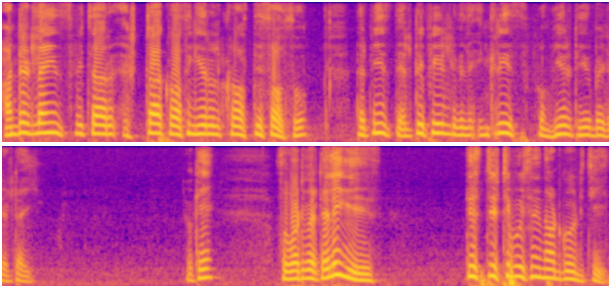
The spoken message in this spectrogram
100 lines which are extra crossing here will cross this also. That means, the electric field will increase from here to here by delta E. Okay. So, what we are telling is this distribution is not going to change,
